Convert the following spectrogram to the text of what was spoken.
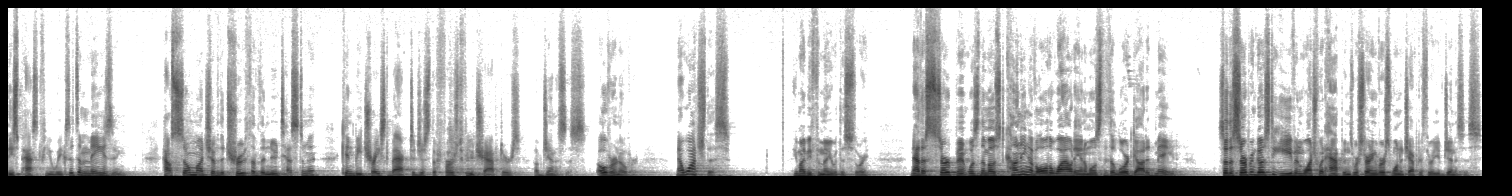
these past few weeks. It's amazing how so much of the truth of the New Testament can be traced back to just the first few chapters of Genesis, over and over. Now, watch this. You might be familiar with this story. Now, the serpent was the most cunning of all the wild animals that the Lord God had made. So the serpent goes to Eve, and watch what happens. We're starting verse 1 of chapter 3 of Genesis.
